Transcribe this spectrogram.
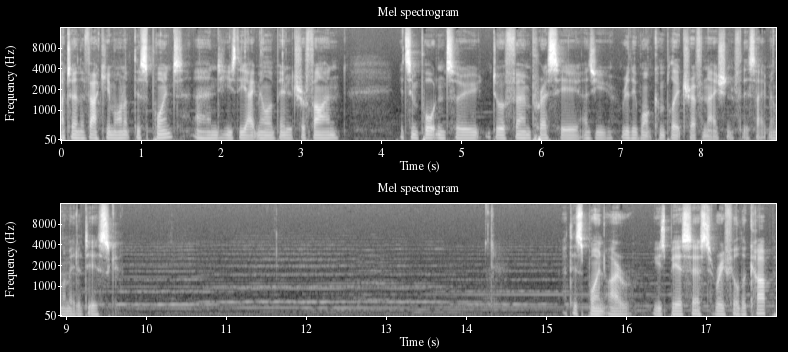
I turn the vacuum on at this point and use the 8mm Trephine it's important to do a firm press here as you really want complete trephination for this 8mm disc. At this point I use BSS to refill the cup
